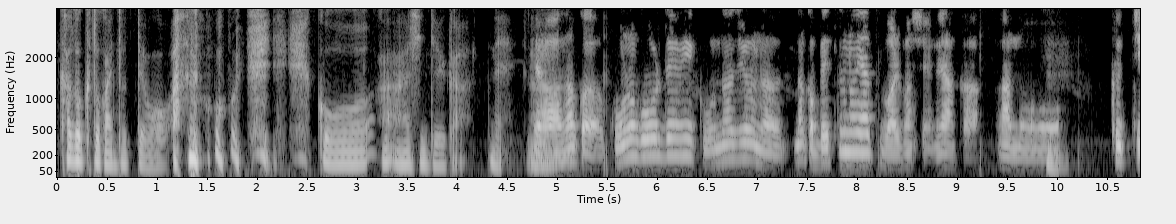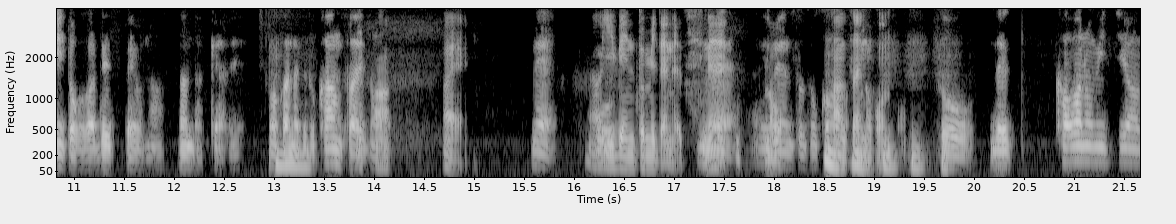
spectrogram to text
家族とかにとっても、あの、こう、あ安心というか、ね。いやーなんか、このゴールデンウィーク同じような、なんか別のやつもありましたよね。なんか、あのーうんクッチーとかが出てたような、なんだっけあれ。わかんないけど、関西のはい。ね、あイベントみたいなやつですね。イベントとうんか、関西の方の。うんうんそう。で、川の道は、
